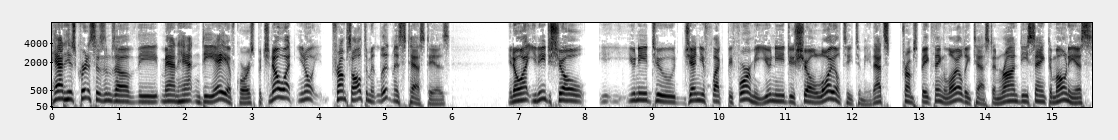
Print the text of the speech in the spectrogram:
had his criticisms of the Manhattan DA, of course, but you know what? You know, Trump's ultimate litmus test is you know what? You need to show, you need to genuflect before me. You need to show loyalty to me. That's Trump's big thing, loyalty test. And Ron DeSanctimonious,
